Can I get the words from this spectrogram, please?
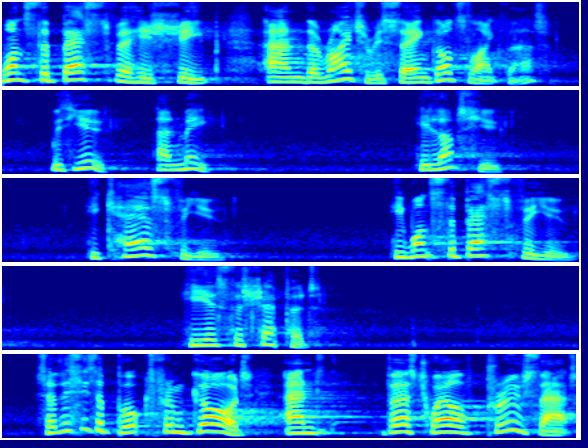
wants the best for his sheep. And the writer is saying God's like that with you and me. He loves you, He cares for you, He wants the best for you. He is the shepherd. So, this is a book from God, and verse 12 proves that.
